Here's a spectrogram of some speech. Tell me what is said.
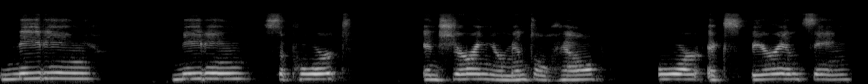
needing needing support, ensuring your mental health, or experiencing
